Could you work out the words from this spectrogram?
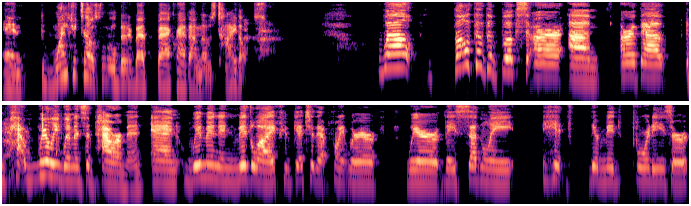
And why don't you tell us a little bit about the background on those titles? Well, both of the books are um, are about empower, really women's empowerment and women in midlife who get to that point where where they suddenly hit their mid 40s or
